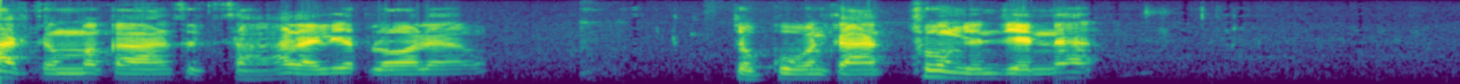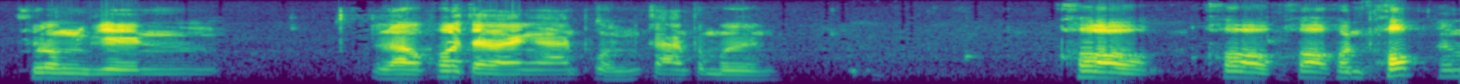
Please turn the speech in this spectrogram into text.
าษณ์กรรมการศึกษาอะไรเรียบร้อยแล้ว จบกระบวนการช่วงเย็นๆนะฮะช่วงเย็น เราก็จะรายงานผลการประเมิน ข้อข้อข้อค้นพบนะ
